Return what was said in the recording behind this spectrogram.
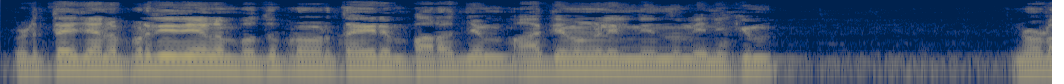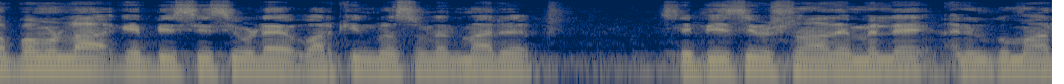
ഇവിടുത്തെ ജനപ്രതിനിധികളും പൊതുപ്രവർത്തകരും പറഞ്ഞും മാധ്യമങ്ങളിൽ നിന്നും എനിക്കും എന്നോടൊപ്പമുള്ള കെ പി സി സിയുടെ വർക്കിംഗ് പ്രസിഡന്റ്മാര് Shri P C Vishwanath M L A Anilkumar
